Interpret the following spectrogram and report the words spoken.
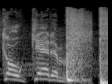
Let's go get him.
